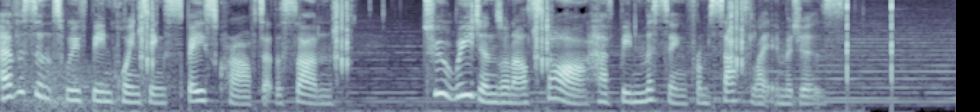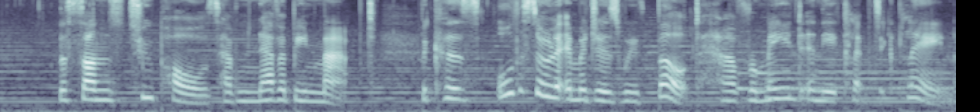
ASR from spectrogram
Ever since we've been pointing spacecraft at the Sun, two regions on our star have been missing from satellite images. The Sun's two poles have never been mapped because all the solar images we've built have remained in the ecliptic plane,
